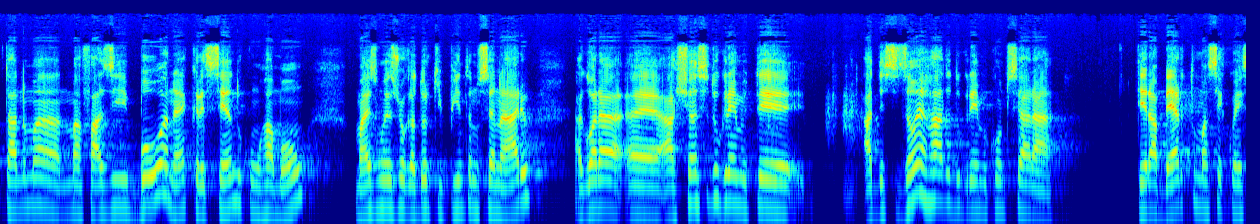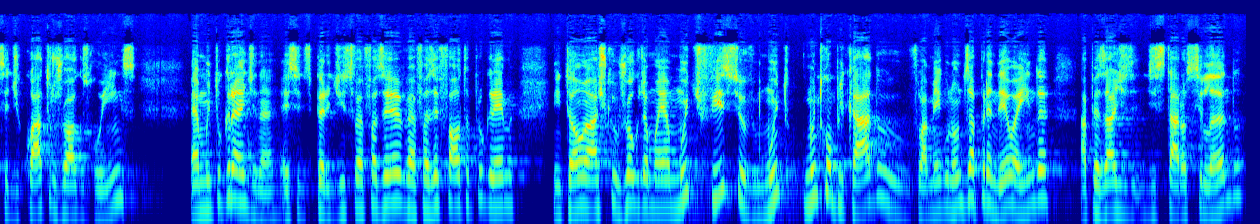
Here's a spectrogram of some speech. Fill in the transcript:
tá numa, numa fase boa, né, crescendo com o Ramon, mais um ex-jogador que pinta no cenário, agora é, a chance do Grêmio ter a decisão errada do Grêmio contra o Ceará ter aberto uma sequência de quatro jogos ruins é muito grande, né? Esse desperdício vai fazer, vai fazer falta para o Grêmio. Então eu acho que o jogo de amanhã é muito difícil, muito, muito complicado. O Flamengo não desaprendeu ainda, apesar de, de estar oscilando.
